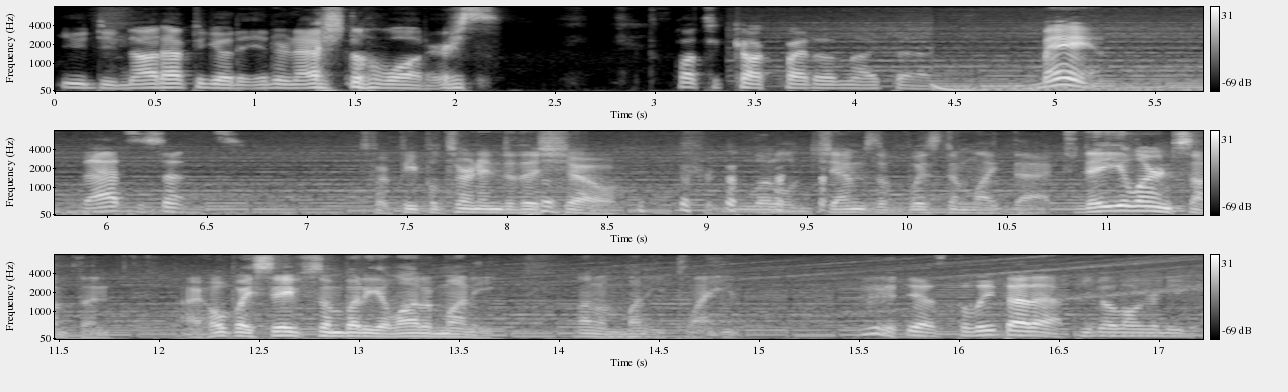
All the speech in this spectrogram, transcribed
You do not have to go to international waters. To watch a cockfight on an iPad. Man, that's a sentence. That's what people turn into this show. for little gems of wisdom like that. Today you learned something. I hope I saved somebody a lot of money on a money plane. yes, delete that app. You no longer need it.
